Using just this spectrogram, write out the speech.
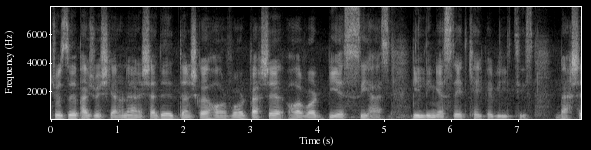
جزء پژوهشگران ارشد دانشگاه هاروارد بخش هاروارد بی سی هست. Building Estate Capabilities. بخش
